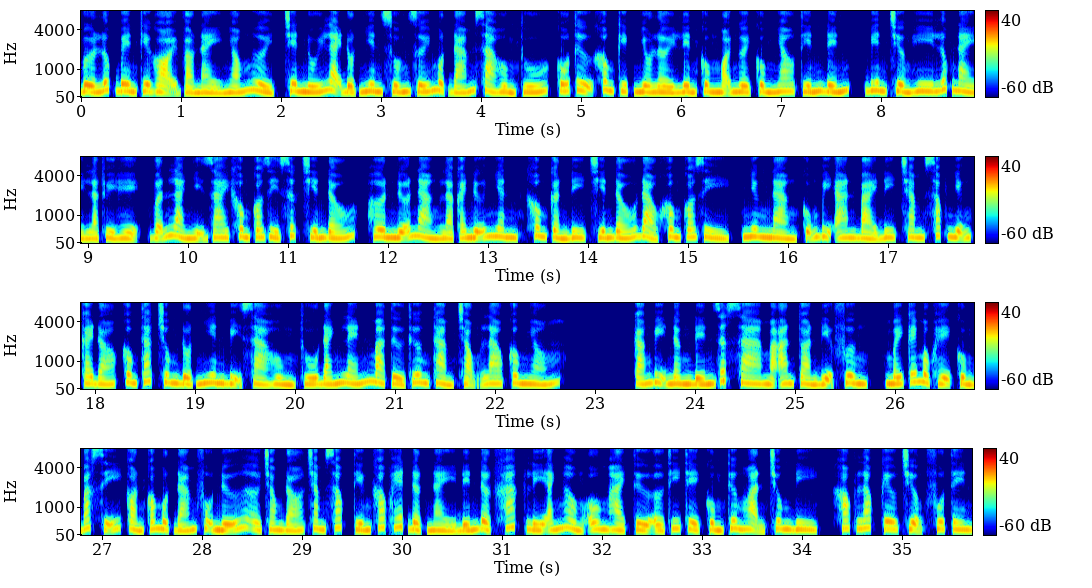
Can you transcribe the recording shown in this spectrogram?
Vừa lúc bên kia gọi vào này nhóm người, trên núi lại đột nhiên xuống dưới một đám xà hùng thú, cố tự không kịp nhiều lời liền cùng mọi người cùng nhau tiến đến, biên trường hy lúc này là thủy hệ, vẫn là nhị giai không có gì sức chiến đấu, hơn nữa nàng là cái nữ nhân, không cần đi chiến đấu đảo không có gì, nhưng nàng cũng bị an bài đi chăm sóc những cái đó công tác chung đột nhiên bị xà hùng thú đánh lén mà tử thương thảm trọng lao công nhóm. Cáng bị nâng đến rất xa mà an toàn địa phương, mấy cái mộc hệ cùng bác sĩ còn có một đám phụ nữ ở trong đó chăm sóc tiếng khóc hết đợt này đến đợt khác Lý Ánh Hồng ôm hài tử ở thi thể cùng thương hoạn chung đi, khóc lóc kêu trượng phu tên.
